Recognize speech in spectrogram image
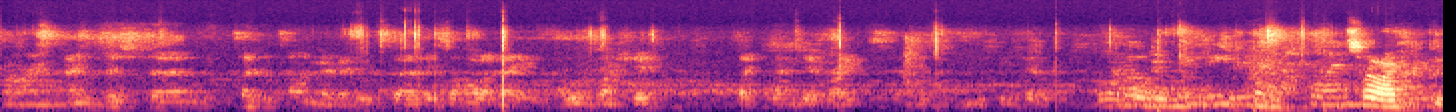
time and just um, take the time with it. It's, uh, it's a holiday. I wouldn't rush it. Take plenty of breaks and just, and just be chill. Sorry.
